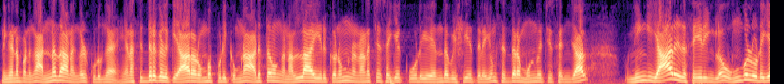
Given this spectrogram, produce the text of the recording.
நீங்கள் என்ன பண்ணுங்கள் அன்னதானங்கள் கொடுங்க. ஏன்னா சித்தர்களுக்கு யாரை ரொம்ப பிடிக்கும்னா அடுத்தவங்க நல்லா இருக்கணும்னு நினச்சி செய்யக்கூடிய எந்த விஷயத்திலையும் சித்தரை முன் வச்சு செஞ்சால் நீங்கள் யார் இதை செய்கிறீங்களோ உங்களுடைய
